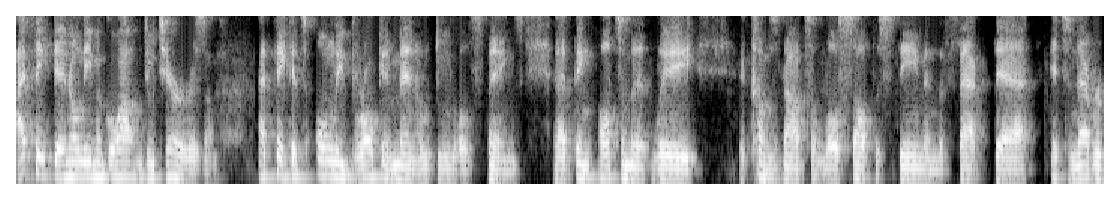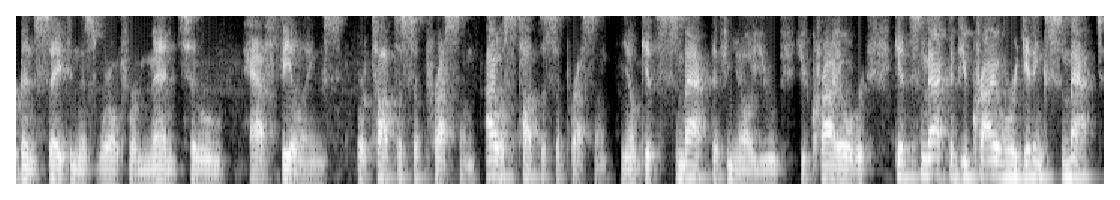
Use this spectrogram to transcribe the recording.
I think they don't even go out and do terrorism. I think it's only broken men who do those things. And I think ultimately it comes down to low self esteem and the fact that it's never been safe in this world for men to have feelings. We're taught to suppress them. I was taught to suppress them. You know, get smacked if you know you you cry over. Get smacked if you cry over getting smacked,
